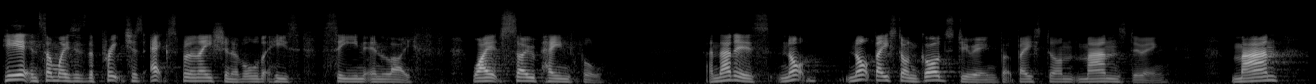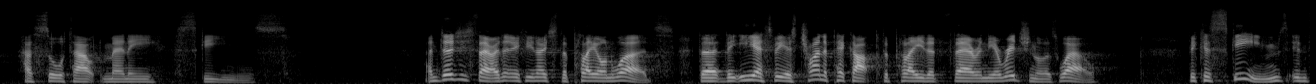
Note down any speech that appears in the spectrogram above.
Here, in some ways, is the preacher's explanation of all that he's seen in life, why it's so painful. And that is not, not based on God's doing, but based on man's doing. Man has sought out many schemes. And notice there, I don't know if you noticed the play on words. The, the ESV is trying to pick up the play that's there in the original as well. Because schemes in,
